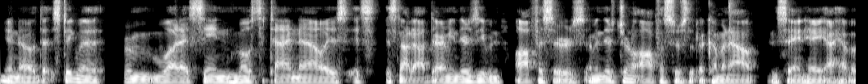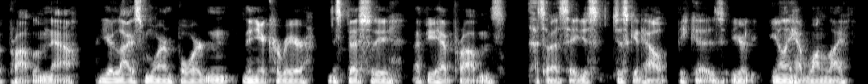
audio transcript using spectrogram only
You know, that stigma from what I've seen most of the time now is it's it's not out there. I mean, there's even officers. I mean, there's general officers that are coming out and saying, "Hey, I have a problem now. Your life's more important than your career, especially if you have problems." That's what I say. Just just get help because you're you only have one life.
